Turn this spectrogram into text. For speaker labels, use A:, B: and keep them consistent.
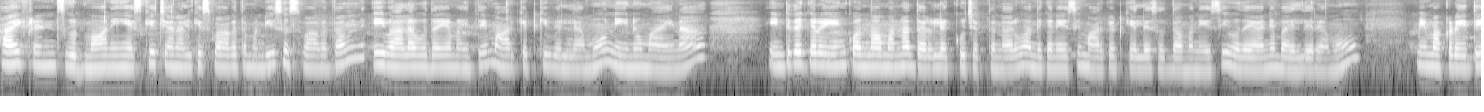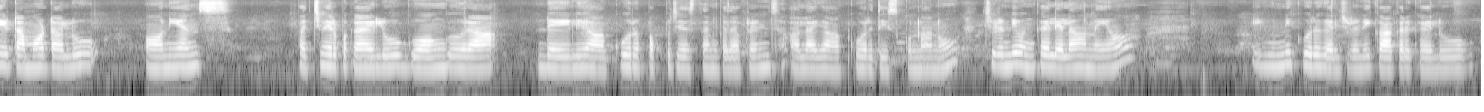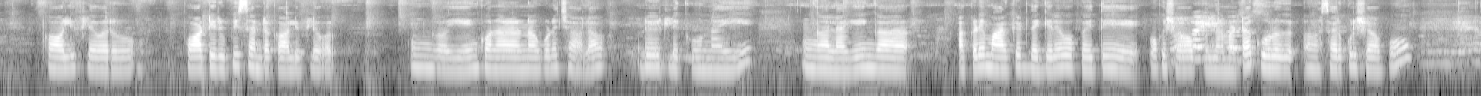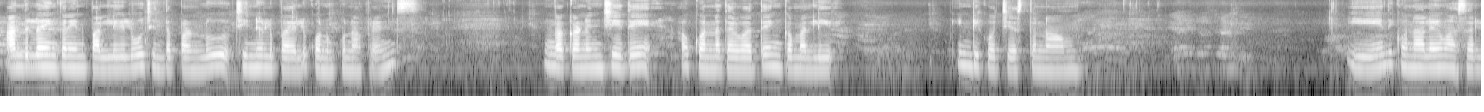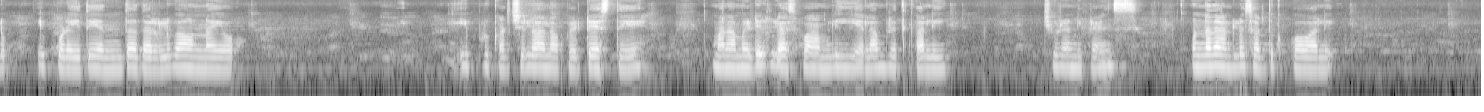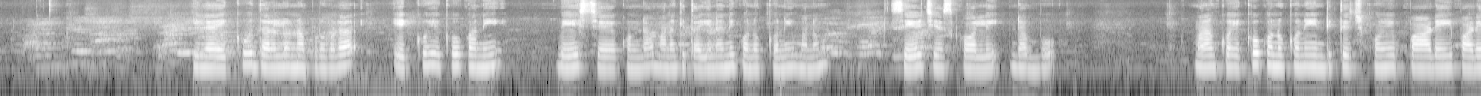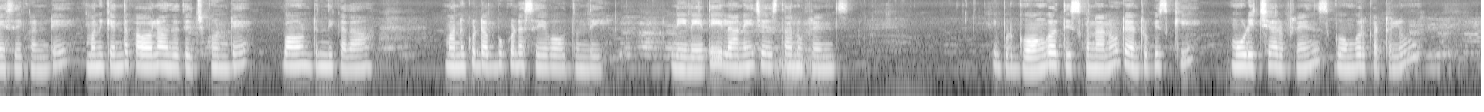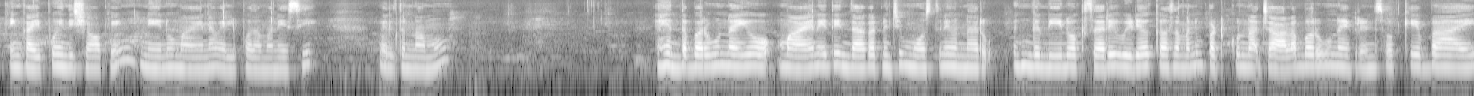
A: Hi friends good morning. SK ఛానల్కి స్వాగతం అండి సుస్వాగతం. ఇవాళ ఉదయం అయితే మార్కెట్కి వెళ్ళాము నేను మా ఆయన. ఇంటి దగ్గర ఏం కొందామన్నా ధరలు ఎక్కువ చెప్తున్నారు అందుకనేసి మార్కెట్కి వెళ్ళేసి వద్దామనేసి ఉదయాన్నే బయలుదేరాము. మేము అక్కడైతే టమోటాలు ఆనియన్స్ పచ్చిమిరపకాయలు గోంగూర డైలీ ఆకుకూర పప్పు చేస్తాను కదా ఫ్రెండ్స్ అలాగే ఆకుకూర తీసుకున్నాను. చూడండి వంకాయలు ఎలా ఉన్నాయో. ఇన్ని కూరగాయలు చూడండి కాకరకాయలు కాలీఫ్లవరు ఫార్టీ రూపీస్ అంట కాలీఫ్లవర్. ఇంకా ఏం కొనాలన్నా కూడా చాలా రేట్లు ఎక్కువ ఉన్నాయి. ఇంకా అలాగే ఇంకా అక్కడే మార్కెట్ దగ్గరే ఒకైతే ఒక షాప్ ఉందన్నమాట కూర సరుకుల షాపు. అందులో ఇంకా నేను పల్లీలు చింతపండు చిన్నులపాయలు కొనుక్కున్నా ఫ్రెండ్స్. ఇంకా అక్కడ నుంచి అయితే కొన్న తర్వాత ఇంకా మళ్ళీ ఇంటికి వచ్చేస్తున్నాం ఏంది కొనాలేం అసలు? ఇప్పుడైతే ఎంత ధరలుగా ఉన్నాయో. ఇప్పుడు ఖర్చులు అలా పెట్టేస్తే మన మిడిల్ క్లాస్ ఫ్యామిలీ ఎలా బ్రతకాలి? చూడండి ఫ్రెండ్స్ ఉన్న దాంట్లో సర్దుకుపోవాలి. ఇలా ఎక్కువ ధరలు ఉన్నప్పుడు కూడా ఎక్కువ ఎక్కువ కొని వేస్ట్ చేయకుండా మనకి తగినన్ని కొనుక్కొని మనం సేవ్ చేసుకోవాలి డబ్బు. మనం ఎక్కువ కొనుక్కొని ఇంటికి తెచ్చుకొని పాడే పాడేసే కంటే మనకి ఎంత కావాలో అంత తెచ్చుకుంటే బాగుంటుంది కదా. మనకు డబ్బు కూడా సేవ్ అవుతుంది. నేనైతే ఇలానే చేస్తాను ఫ్రెండ్స్. ఇప్పుడు గోంగూర తీసుకున్నాను. టెన్ రూపీస్కి మూడు ఇచ్చారు ఫ్రెండ్స్. గోంగూర కట్టలు. ఇంకా అయిపోయింది షాపింగ్. నేను మా ఆయన వెళ్ళిపోదాం అనేసి వెళ్తున్నాము. ఎంత బరువు ఉన్నాయో మా ఆయన అయితే ఇందాకటి నుంచి మోస్తూనే ఉన్నారు. ఇంకా నేను ఒకసారి వీడియో కోసమని పట్టుకున్నా. చాలా బరువు ఉన్నాయి ఫ్రెండ్స్. Okay bye.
